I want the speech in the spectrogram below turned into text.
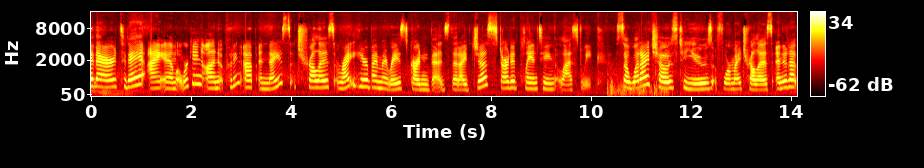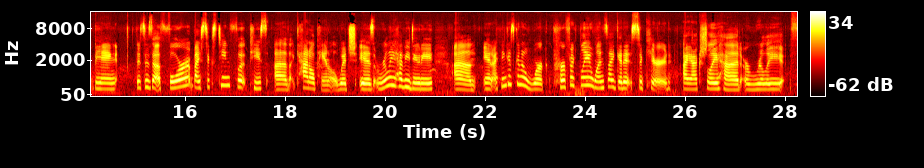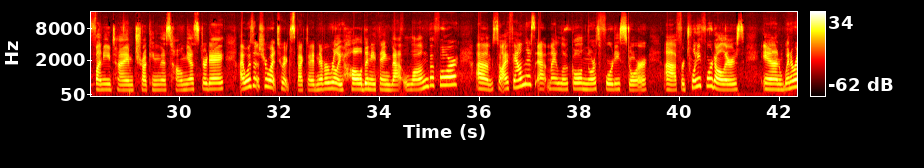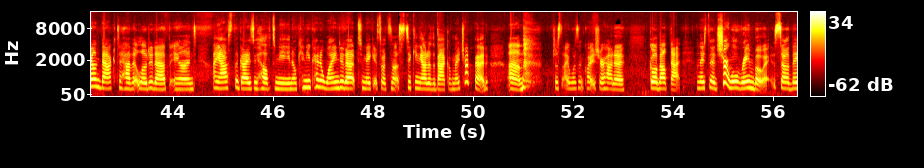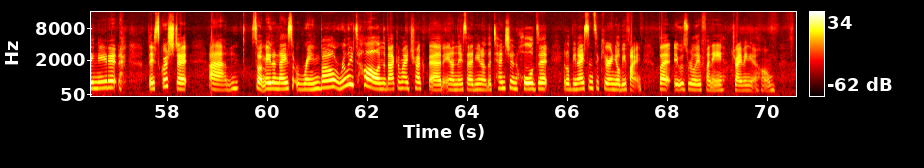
Hi there. Today I am working on putting up a nice trellis right here by my raised garden beds that I just started planting last week. So what I chose to use for my trellis ended up being this is a 4 by 16 foot piece of cattle panel, which is really heavy duty. Um, and I think it's gonna work perfectly once I get it secured. I actually had a really funny time trucking this home yesterday. I wasn't sure what to expect. I had never really hauled anything that long before. Um, so I found this at my local North 40 store uh, for $24 and went around back to have it loaded up and I asked the guys who helped me, you know, can you kind of wind it up to make it so it's not sticking out of the back of my truck bed? Um, just I wasn't quite sure how to go about that. And they said, sure, we'll rainbow it. So they made it, they squished it um, so it made a nice rainbow, really tall in the back of my truck bed. And they said, you know, the tension holds it. It'll be nice and secure and you'll be fine. But it was really funny driving it home.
